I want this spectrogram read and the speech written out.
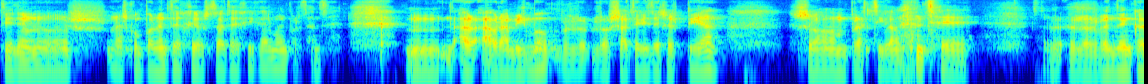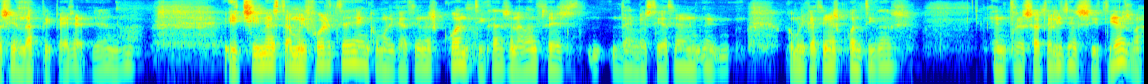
Tiene unos, unas componentes geoestratégicas muy importantes. Mm, Ahora mismo lo- los satélites espía son prácticamente, los venden casi en las piperas ya, ¿no? Y China está muy fuerte en comunicaciones cuánticas, en avances de investigación en comunicaciones cuánticas entre satélites y Tierra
